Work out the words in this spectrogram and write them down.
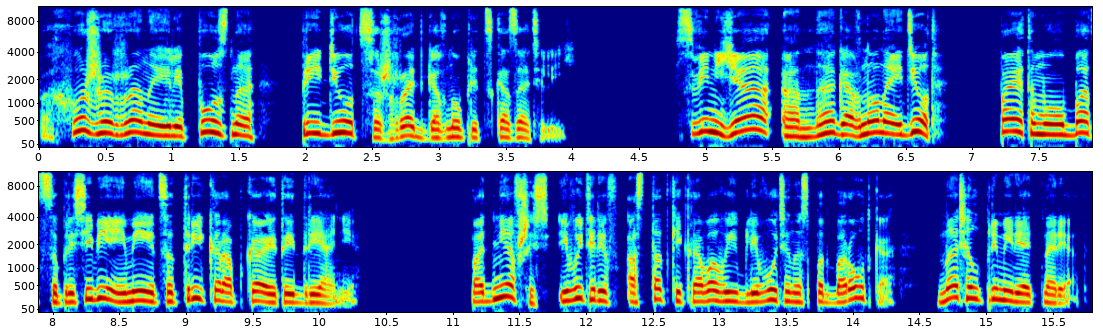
Похоже, рано или поздно придется жрать говно предсказателей. Свинья, она говно найдет, поэтому у Батса при себе имеется три коробка этой дряни. Поднявшись и вытерев остатки кровавой блевотины с подбородка, начал примерять наряд.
